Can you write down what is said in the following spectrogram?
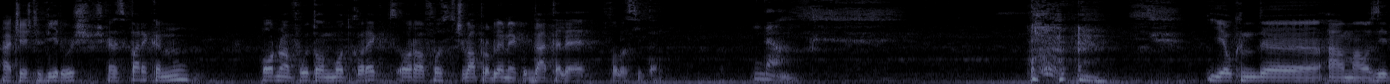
acești virus și care se pare că nu ori nu au făcut-o în mod corect, ori au fost ceva probleme cu datele folosite. Da. Eu când uh, am auzit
